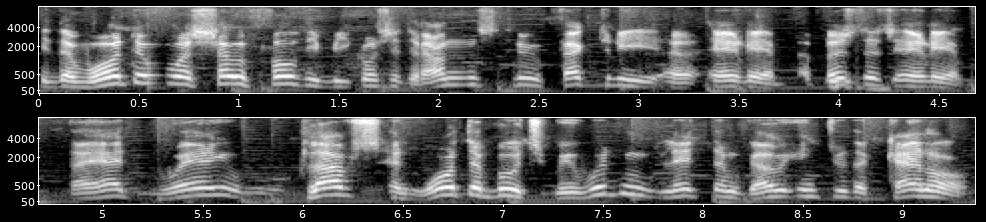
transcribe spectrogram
the water was so filthy because it runs through factory uh, area, a business area. They had wearing gloves and water boots. We wouldn't let them go into the canal,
